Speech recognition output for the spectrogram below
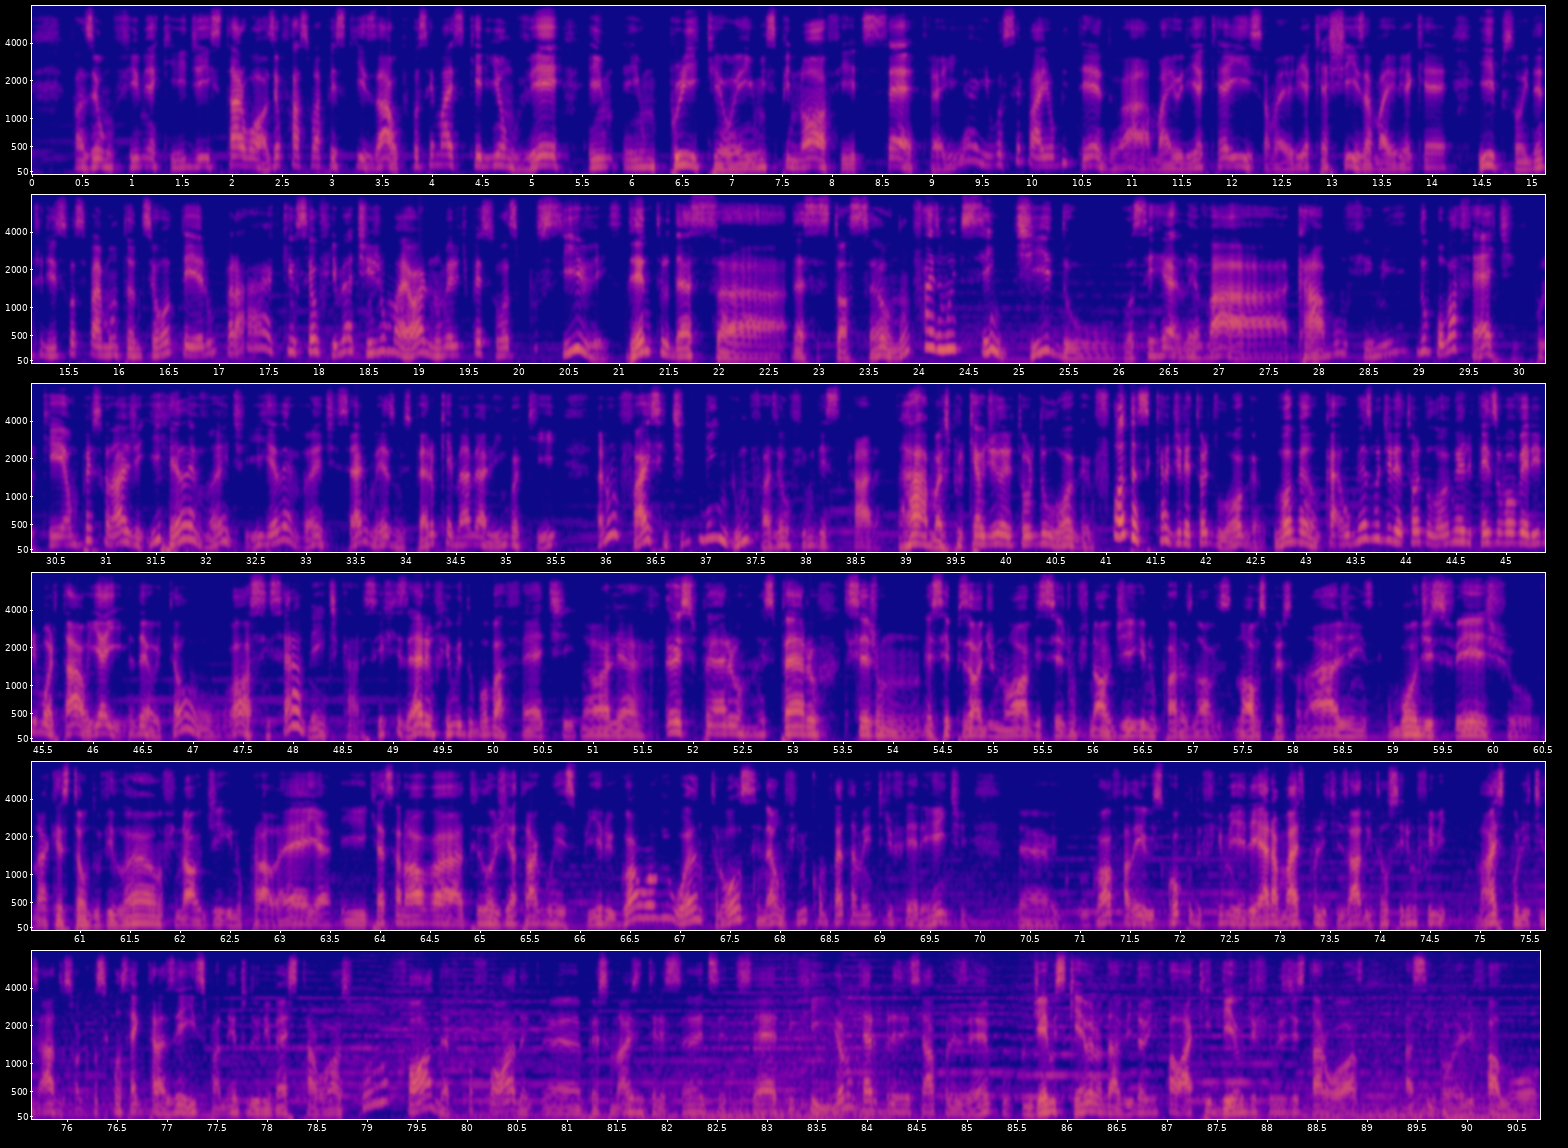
fazer um filme aqui de Star Wars. Eu faço uma pesquisa, ah, o que vocês mais queriam ver em, em um prequel, em um spin-off, etc. E aí você vai obtendo. Ah, a maioria quer isso, a maioria quer X, a maioria quer Y. E dentro disso você vai montando seu roteiro para que o seu filme atinja o maior número de pessoas possíveis. Dentro dessa, dessa situação, não faz muito sentido você levar a cabo um filme do Boba Fett. Porque é um personagem irrelevante, irrelevante, sério mesmo. Espero queimar minha língua aqui não faz sentido nenhum fazer um filme desse cara. Ah, mas porque é o diretor do Logan. Foda-se que é o diretor do Logan. Logan, o mesmo diretor do Logan, ele fez o Wolverine Imortal. E aí? Entendeu? Então, ó, sinceramente, cara, se fizerem um filme do Boba Fett, olha, eu espero, espero que seja um. Esse episódio 9 seja um final digno para os novos, novos personagens. Um bom desfecho na questão do vilão, um final digno para Leia. E que essa nova trilogia traga um respiro, igual Rogue One trouxe, né? Um filme completamente diferente. É, igual eu falei, o escopo do filme ele era mais politizado, então seria um filme mais politizado, só que você consegue trazer isso para dentro do universo Star Wars. Ficou foda, ficou foda. É, personagens interessantes, etc. Enfim, eu não quero presenciar, por exemplo, um James Cameron da vida vir falar que deu de filmes de Star Wars, assim como ele falou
